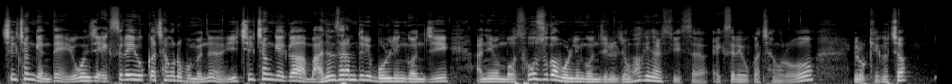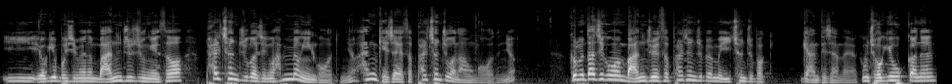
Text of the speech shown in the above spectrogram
7,000개인데 요건 이제 엑스레이 호가 창으로 보면은 이 7,000개가 많은 사람들이 몰린 건지 아니면 뭐 소수가 몰린 건지를 좀 확인할 수 있어요. 엑스레이 호가 창으로. 이렇게 그렇죠 이 여기 보시면은 만주 중에서 8,000주가 지금 한 명인 거거든요. 한 계좌에서 8,000주가 나온 거거든요. 그러면 따지고 보면 만주에서 8,000주 빼면 2,000주밖에 안 되잖아요. 그럼 저기 호가는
